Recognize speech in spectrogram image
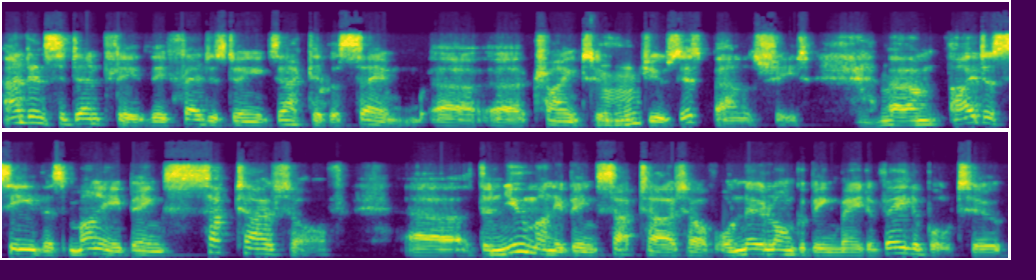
and incidentally, the Fed is doing exactly the same, uh, uh, trying to mm-hmm. reduce its balance sheet. Mm-hmm. Um, I just see this money being sucked out of, uh, the new money being sucked out of, or no longer being made available to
